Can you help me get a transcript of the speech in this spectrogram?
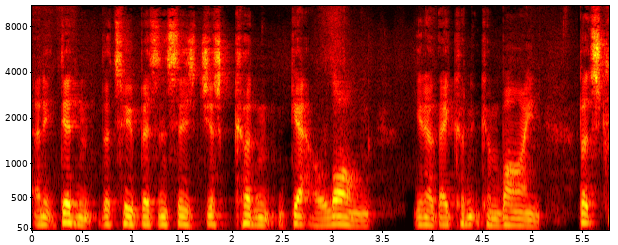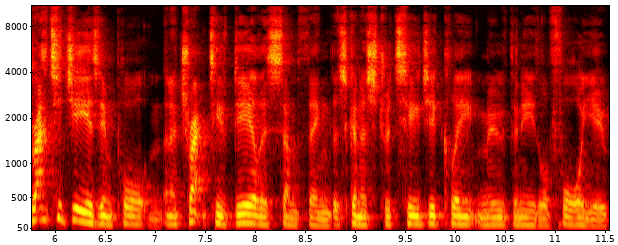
and it didn't. The two businesses just couldn't get along. You know, they couldn't combine. But strategy is important. An attractive deal is something that's going to strategically move the needle for you.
